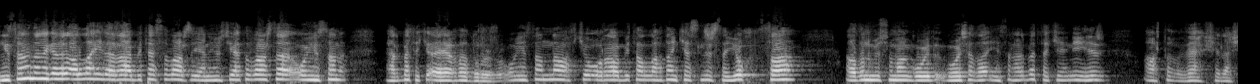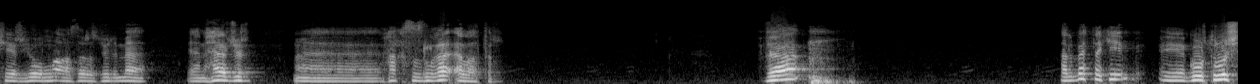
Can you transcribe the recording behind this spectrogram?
İnsanın da nə qədər Allah ilə rabitəsi varsa, yəni ünsiyyəti varsa, o insan əlbəttə ki, ayaqda durur. O insan nə vaxt ki, o rabitə Allahdan kəsilirsə, yoxdursa, adını müsəlman qoy, qoysa da, insan əlbəttə ki, nə edir? Artıq vəhşiləşir, yolunu azır, zülmə, yəni hər cür ə, haqsızlığa əl atır. Və əlbəttə ki, e, qurtuluş,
